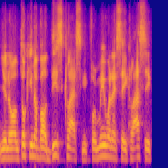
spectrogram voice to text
You know, I'm talking about this classic. For me, when I say classic,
